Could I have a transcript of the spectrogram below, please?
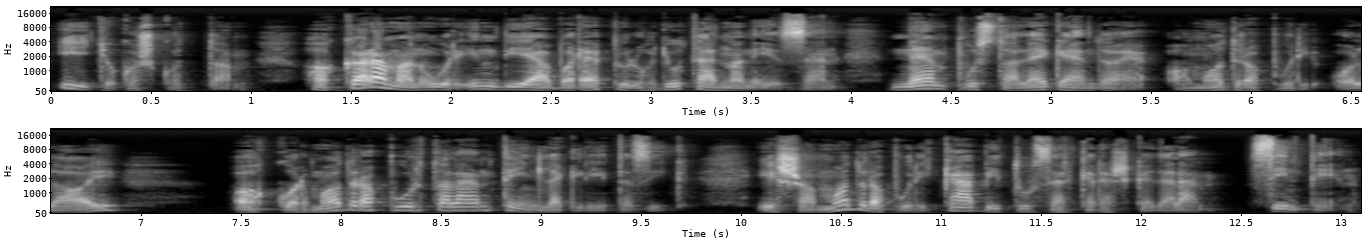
így okoskodtam. Ha Karaman úr Indiába repül, hogy utána nézzen, nem puszta legenda a madrapuri olaj, akkor Madrapur talán tényleg létezik, és a madrapuri kábítószerkereskedelem szintén.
